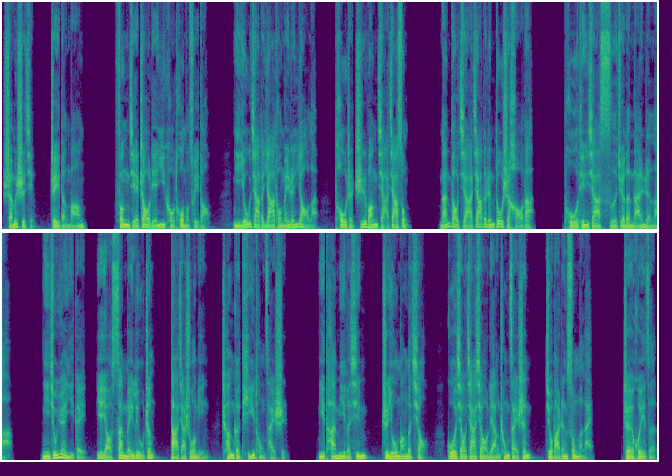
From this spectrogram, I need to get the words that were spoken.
什么事情？这等忙？”凤姐照脸一口唾沫啐道：“你尤家的丫头没人要了，偷着直往贾家送。难道贾家的人都是好的？普天下死绝了男人了，你就愿意给，也要三媒六证，大家说明，成个体统才是。你谈迷了心，只有蒙了窍。”国孝家孝两重在身，就把人送了来。这会子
